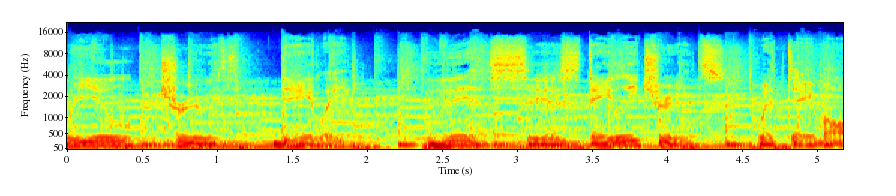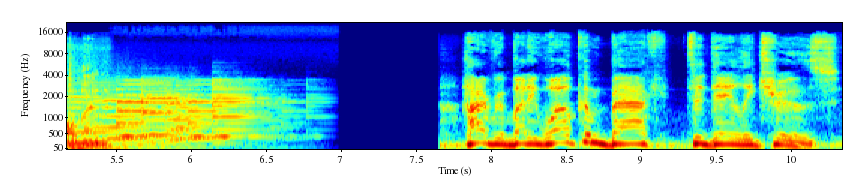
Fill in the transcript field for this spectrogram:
Real truth daily. This is Daily Truths with Dave Ahlman. Hi, everybody. Welcome back to Daily Truths.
